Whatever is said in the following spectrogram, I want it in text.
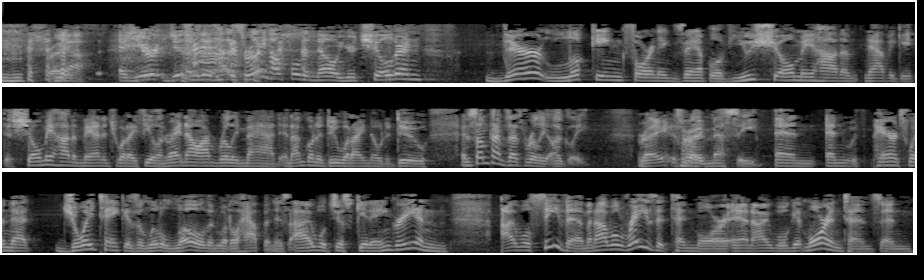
Mm-hmm. right? Yeah. And you're, it's really helpful to know your children they're looking for an example of you show me how to navigate this, show me how to manage what I feel. And right now I'm really mad and I'm going to do what I know to do. And sometimes that's really ugly right? It's really right. messy. And and with parents, when that joy tank is a little low, then what'll happen is I will just get angry and I will see them and I will raise it ten more and I will get more intense and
